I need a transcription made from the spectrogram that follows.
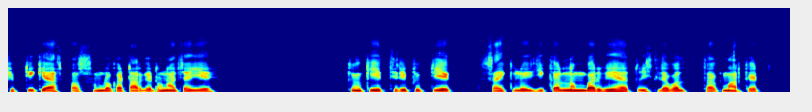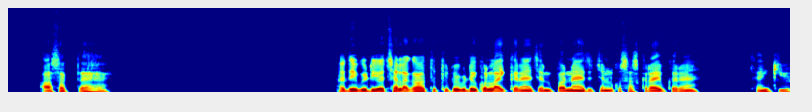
फिफ्टी के आसपास हम लोग का टारगेट होना चाहिए। क्योंकि थ्री फिफ्टी एक साइकोलॉजिकल नंबर भी है तो इस लेवल तक मार्केट आ सकता है। यदि वीडियो अच्छा लगा हो तो कृपया वीडियो को लाइक करें, चैनल पर नए हैं तो चैनल को सब्सक्राइब करें। थैंक यू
